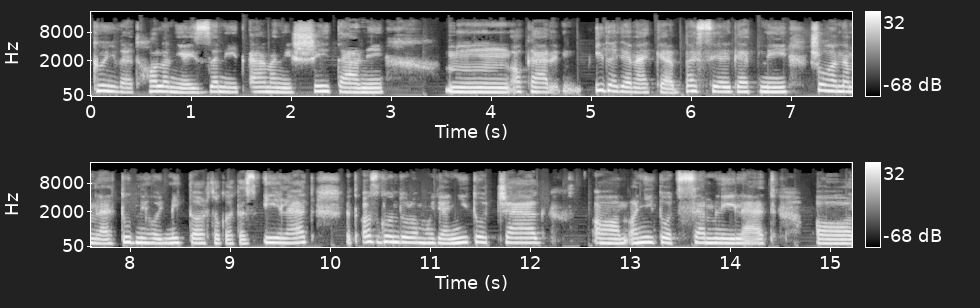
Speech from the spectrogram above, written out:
könyvet, hallani egy zenét, elmenni sétálni, um, akár idegenekkel beszélgetni, soha nem lehet tudni, hogy mit tartogat az élet. Tehát azt gondolom, hogy a nyitottság, a, a nyitott szemlélet, a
